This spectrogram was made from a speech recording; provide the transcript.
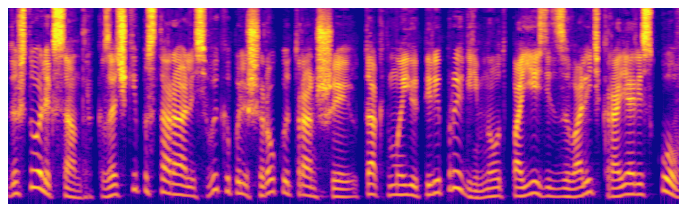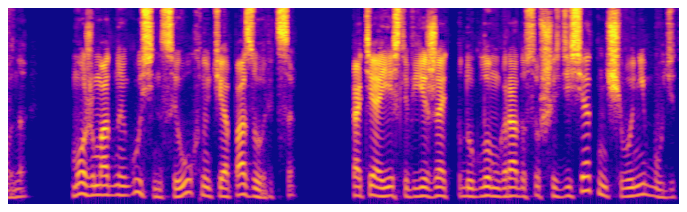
«Да что, Александр, казачки постарались, выкопали широкую траншею. Так-то мы ее перепрыгнем, но вот поездить завалить края рискованно. Можем одной гусеницей ухнуть и опозориться. Хотя, если въезжать под углом градусов 60, ничего не будет.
